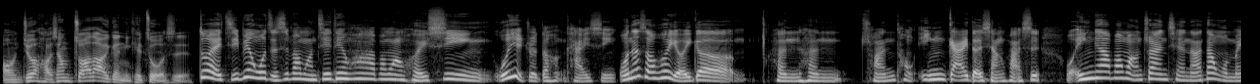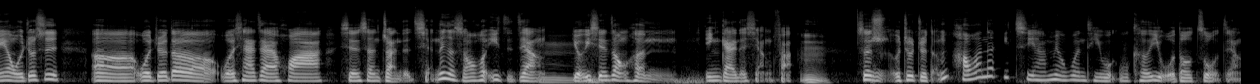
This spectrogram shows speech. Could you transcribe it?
哦，你就好像抓到一个你可以做的事，对，即便我只是帮忙接电话、帮忙回信，我也觉得很开心。我那时候会有一个很很传统应该的想法，是我应该要帮忙赚钱啊，但我没有，我就是呃，我觉得我现在在花先生赚的钱，那个时候会一直这样，有一些这种很应该的想法。嗯，所以我就觉得，嗯，好啊，那一起啊，没有问题，我我可以，我都做这样。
